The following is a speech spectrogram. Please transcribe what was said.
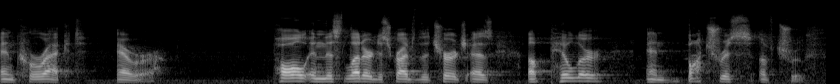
and correct error. Paul, in this letter, describes the church as a pillar and buttress of truth.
